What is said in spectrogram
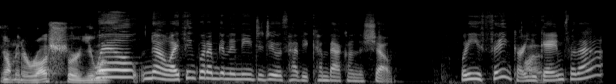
you want me to rush or you well, want Well, no, I think what I'm going to need to do is have you come back on the show. What do you think? Are you game for that?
